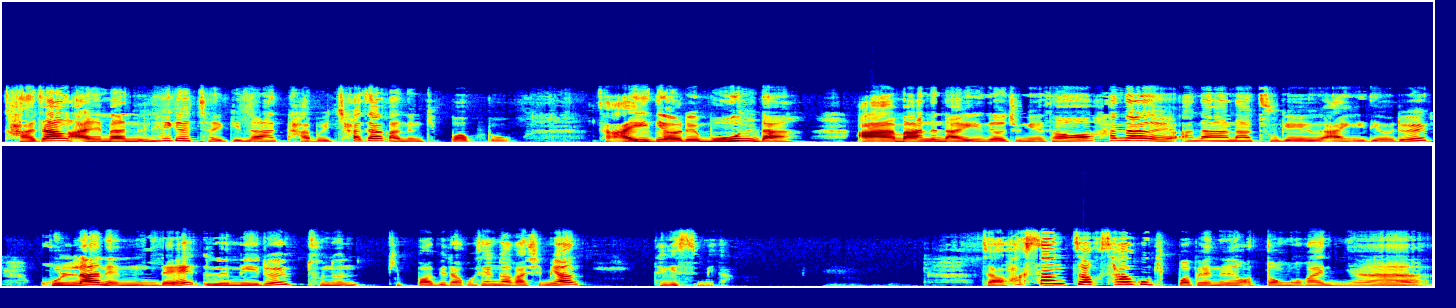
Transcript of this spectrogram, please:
가장 알맞는 해결책이나 답을 찾아가는 기법으로 자, 아이디어를 모은다. 아, 많은 아이디어 중에서 하나, 하나하나 두 개의 아이디어를 골라내는데 의미를 두는 기법이라고 생각하시면 되겠습니다. 자, 확산적 사고 기법에는 어떤 거가 있냐?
